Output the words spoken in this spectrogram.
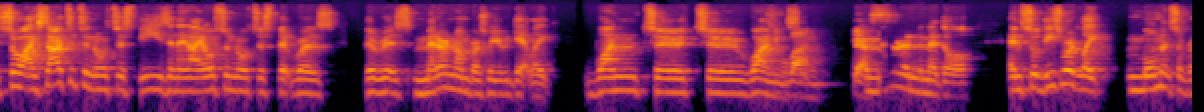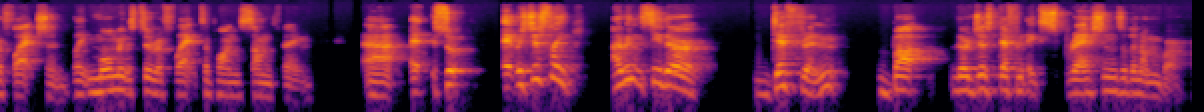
so I started to notice these, and then I also noticed that was there was mirror numbers where you would get like one, two, two, one. One. Yes. A mirror in the middle. And so these were like moments of reflection, like moments to reflect upon something. Uh, so it was just like, I wouldn't say they're different, but they're just different expressions of the number,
